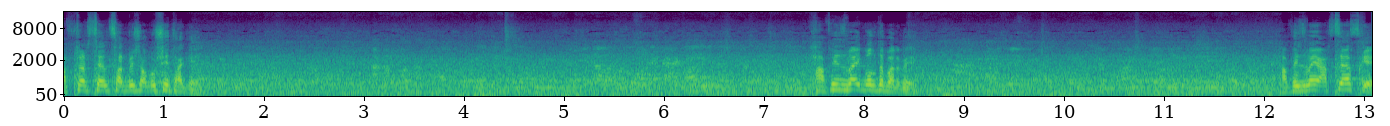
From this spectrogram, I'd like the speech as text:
আফটার সেল সার্ভিস অবশ্যই থাকে। হাফিজ ভাই বলতে পারবে। হাফিজ ভাই আসছে আজকে?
